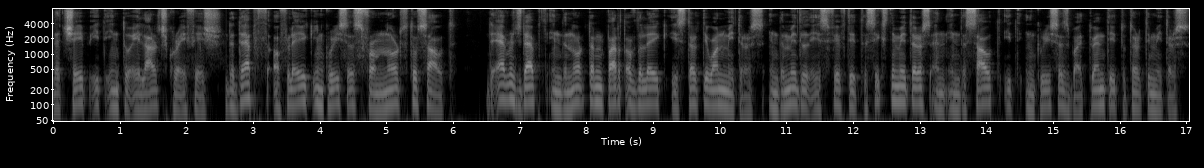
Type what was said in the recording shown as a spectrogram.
that shape it into a large crayfish. The depth of lake increases from north to south, the average depth in the northern part of the lake is 31 meters, in the middle is 50 to 60 meters and in the south it increases by 20 to 30 meters.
